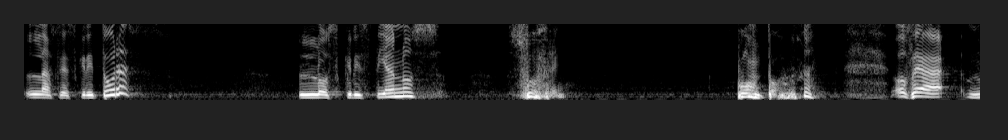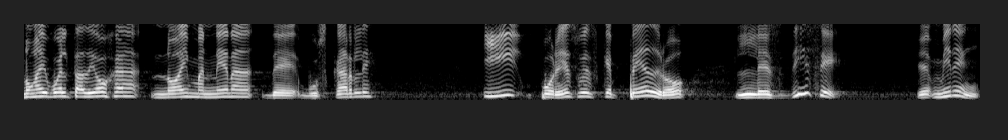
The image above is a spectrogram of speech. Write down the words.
las escrituras, los cristianos sufren. Punto. o sea, no hay vuelta de hoja, no hay manera de buscarle. Y por eso es que Pedro les dice, miren,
